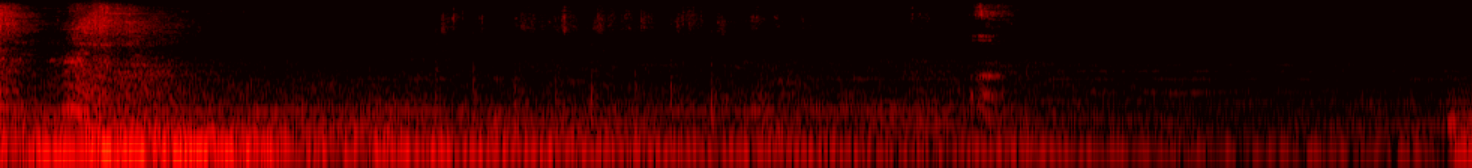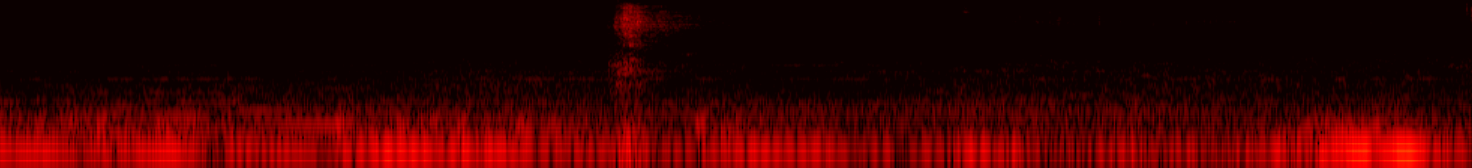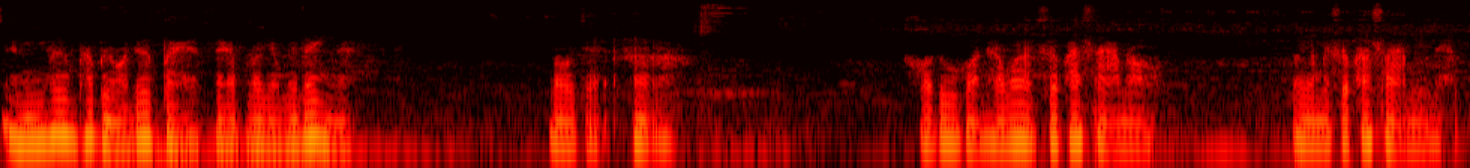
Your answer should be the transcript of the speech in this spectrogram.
อันนี้เพิ่มภาพเป็นออเดอร์แปดนะครับ เรายังไม่เร่งนะ เราจะอ่าขอดูก่อนนะครับว่าเซอร์พาสามเรา เรายังเป็นเซอร์พาสามอยู่นะครับ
